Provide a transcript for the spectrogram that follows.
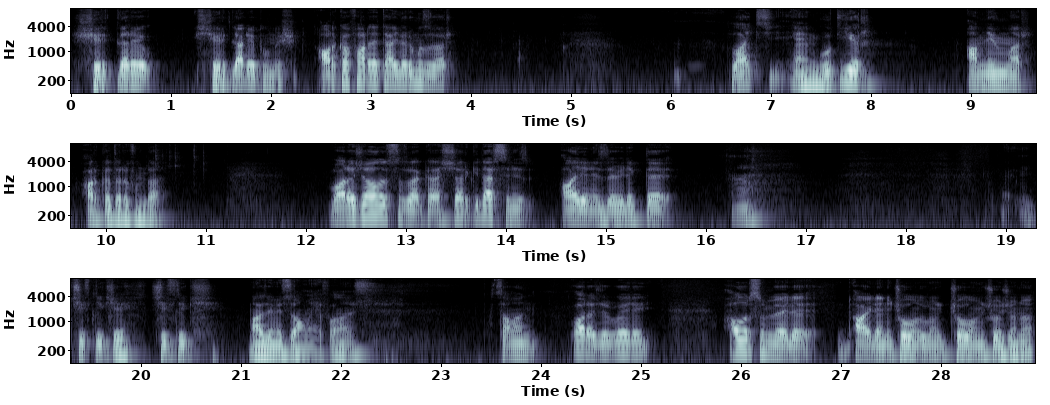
şeritlere şeritler yapılmış. Arka far detaylarımız var. Light yani Goodyear amblemi var arka tarafında. Bu aracı alırsınız arkadaşlar. Gidersiniz ailenizle birlikte çiftlik şey, çiftlik malzemesi almaya falan. Saman aracı böyle alırsın böyle aileni, çoluğunu, çoluğunu çocuğunu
